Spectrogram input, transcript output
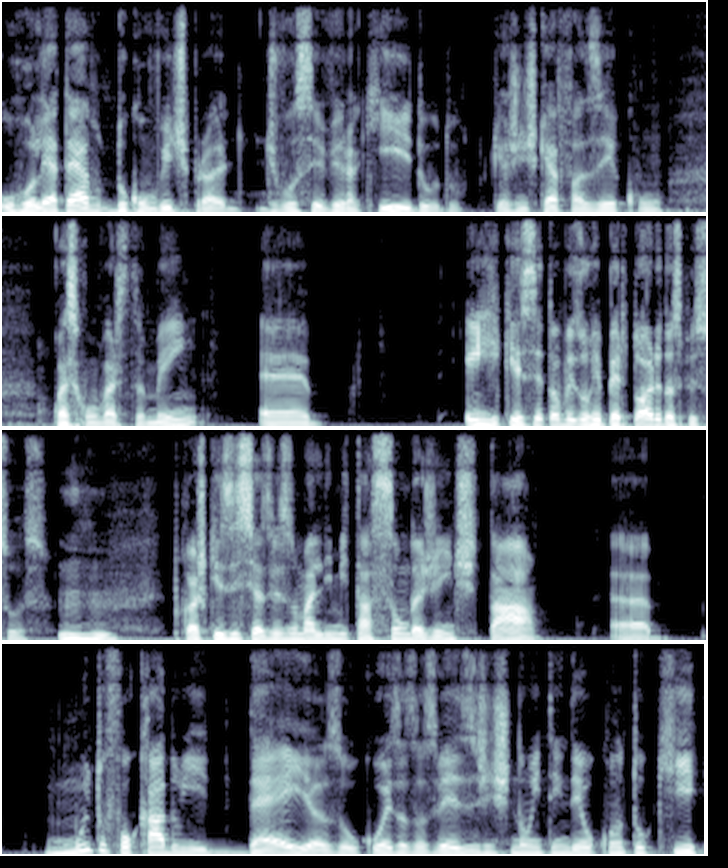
O rolê até do convite pra, de você vir aqui, do, do que a gente quer fazer com, com essa conversa também, é enriquecer talvez o repertório das pessoas. Uhum. Porque eu acho que existe às vezes uma limitação da gente tá é, muito focado em ideias ou coisas, às vezes, a gente não entender o quanto que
